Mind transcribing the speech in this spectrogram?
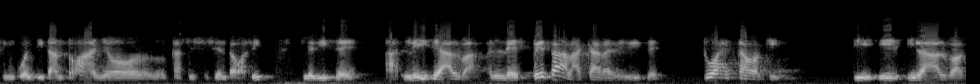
cincuenta y tantos años, casi sesenta o así, le dice, a- le dice a Alba, le espeta a la cara y le dice, tú has estado aquí. Y, y, y la Alba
